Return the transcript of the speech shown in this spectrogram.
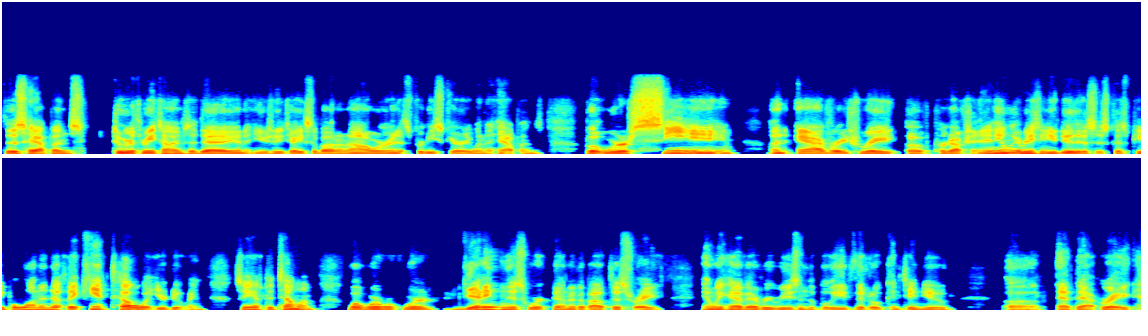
this happens two or three times a day, and it usually takes about an hour, and it's pretty scary when it happens but we're seeing an average rate of production. And the only reason you do this is because people want to know. They can't tell what you're doing, so you have to tell them, well, we're, we're getting this work done at about this rate, and we have every reason to believe that it'll continue uh, at that rate.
